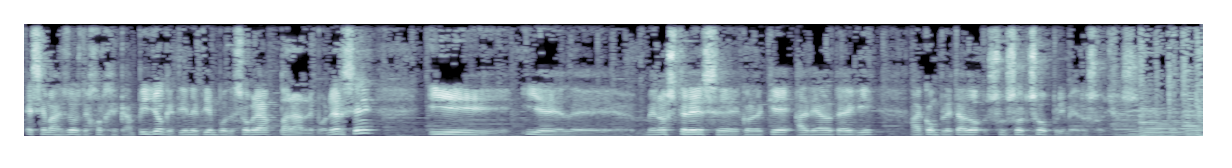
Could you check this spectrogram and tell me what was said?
ese más 2 de Jorge Campillo, que tiene tiempo de sobra para reponerse, y, el menos 3 con el que Adriano Taegui ha completado sus 8 primeros hoyos.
